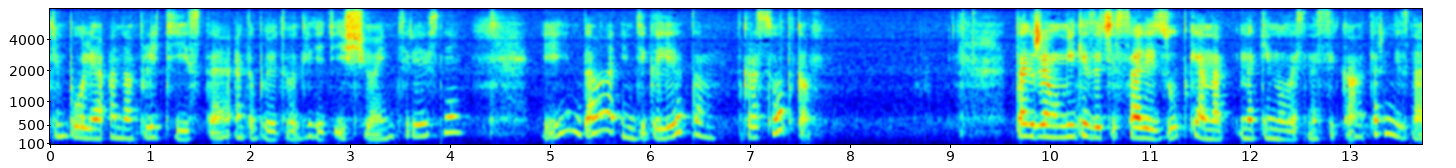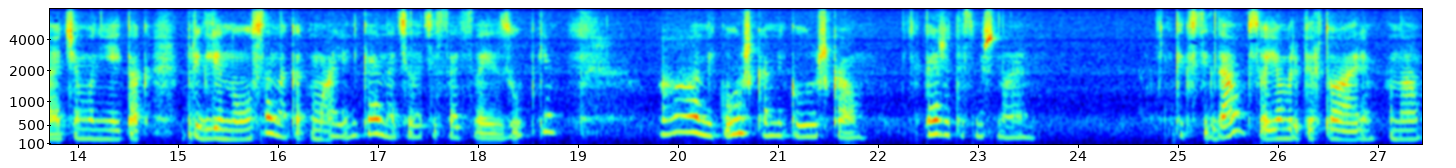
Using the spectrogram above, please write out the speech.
Тем более она плетистая, это будет выглядеть еще интереснее. И да, индиго красотка. Также у Мики зачесались зубки, она накинулась на секатор, не знаю, чем он ей так приглянулся, она как маленькая, начала чесать свои зубки. А, Микушка, Микушка, Какая же ты смешная. Как всегда, в своем репертуаре она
